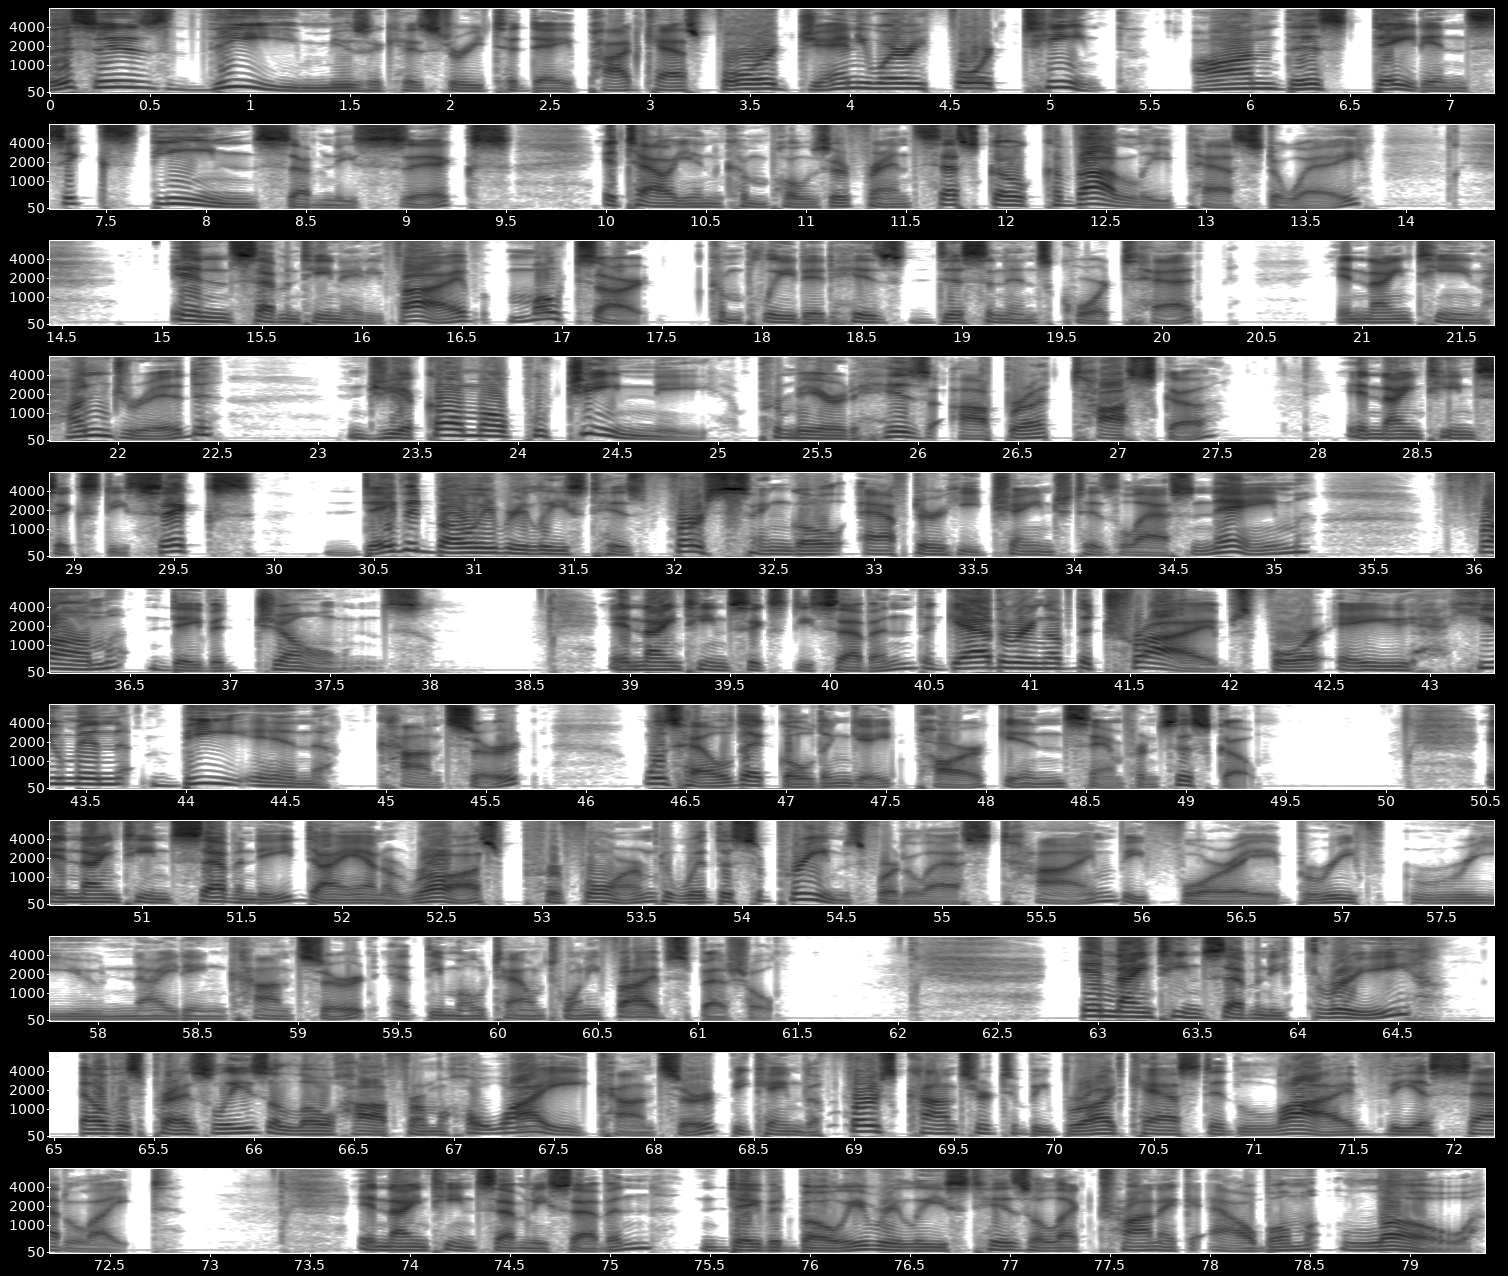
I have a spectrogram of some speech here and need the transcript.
This is the Music History Today podcast for January 14th. On this date in 1676, Italian composer Francesco Cavalli passed away. In 1785, Mozart completed his Dissonance Quartet. In 1900, Giacomo Puccini premiered his opera Tosca. In 1966, David Bowie released his first single after he changed his last name from David Jones. In 1967, the Gathering of the Tribes for a Human Be In concert was held at Golden Gate Park in San Francisco. In 1970, Diana Ross performed with the Supremes for the last time before a brief reuniting concert at the Motown 25 special. In 1973, Elvis Presley's Aloha from Hawaii concert became the first concert to be broadcasted live via satellite. In 1977, David Bowie released his electronic album Low.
